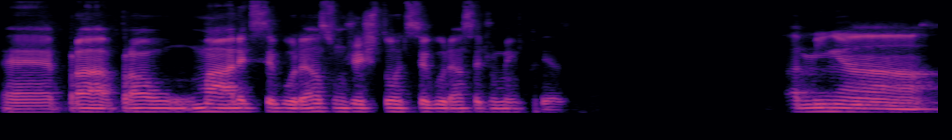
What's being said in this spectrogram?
é, para uma área de segurança, um gestor de segurança de uma empresa? A minha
